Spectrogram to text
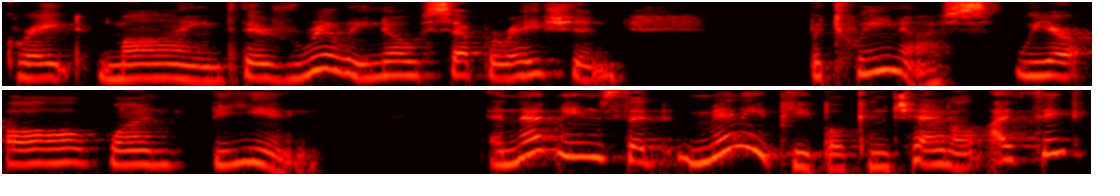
great mind. There's really no separation between us. We are all one being. And that means that many people can channel. I think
